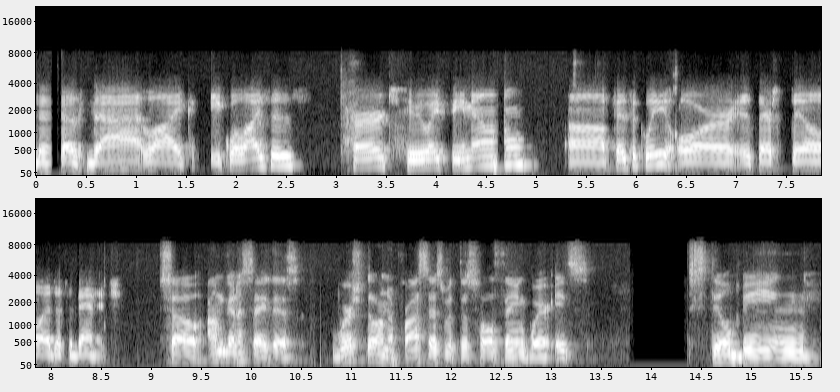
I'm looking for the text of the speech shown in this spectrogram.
does that like equalizes her to a female? uh, physically, or is there still a disadvantage? So I'm going to say this: we're still in the process with this whole thing where it's still being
